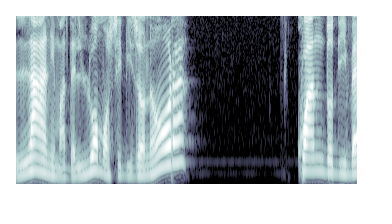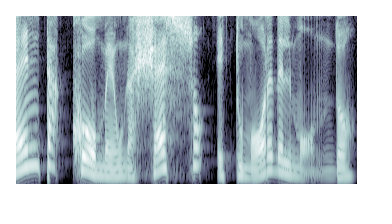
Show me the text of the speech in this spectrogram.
L'anima dell'uomo si disonora quando diventa come un ascesso e tumore del mondo.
